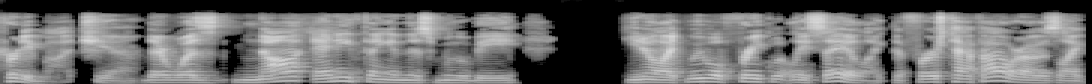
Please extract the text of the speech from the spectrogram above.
pretty much. Yeah. There was not anything in this movie. You know, like we will frequently say, like the first half hour, I was like,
